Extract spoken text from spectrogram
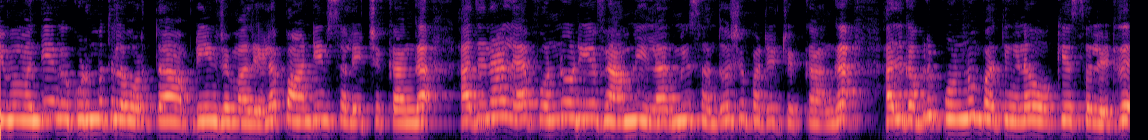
இவன் வந்து எங்கள் குடும்பத்தில் ஒருத்தன் அப்படின்ற மாதிரியெல்லாம் பாண்டியன் சொல்லிட்டு இருக்காங்க. அதனால பொண்ணுடைய ஃபேமிலி எல்லாருமே சந்தோஷப்பட்டுட்டு இருக்காங்க. அதுக்கப்புறம் பொண்ணும் பார்த்தீங்கன்னா ஓகே சொல்லிடுது.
